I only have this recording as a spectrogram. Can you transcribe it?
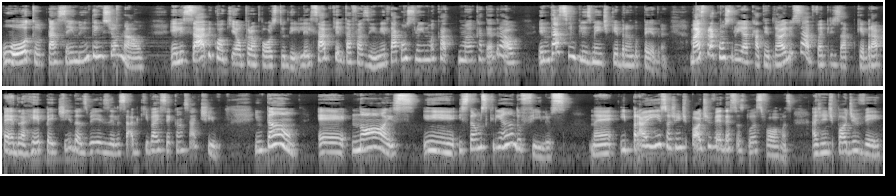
O outro tá sendo intencional. Ele sabe qual que é o propósito dele, ele sabe o que ele tá fazendo, ele tá construindo uma, uma catedral. Ele não está simplesmente quebrando pedra. Mas para construir a catedral, ele sabe que vai precisar quebrar pedra repetidas vezes, ele sabe que vai ser cansativo. Então, é, nós é, estamos criando filhos, né? E para isso a gente pode ver dessas duas formas. A gente pode ver,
